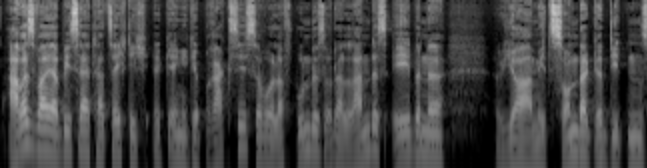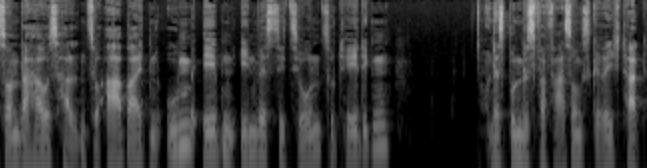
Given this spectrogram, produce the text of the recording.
Aber es war ja bisher tatsächlich äh, gängige Praxis, sowohl auf Bundes- oder Landesebene, ja, mit Sonderkrediten, Sonderhaushalten zu arbeiten, um eben Investitionen zu tätigen. Und das Bundesverfassungsgericht hat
